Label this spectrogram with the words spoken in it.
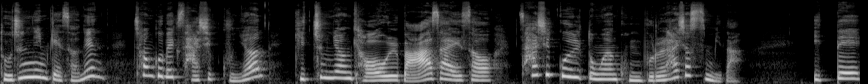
도주님께서는 1949년 기축년 겨울 마하사에서 49일 동안 공부를 하셨습니다. 이때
